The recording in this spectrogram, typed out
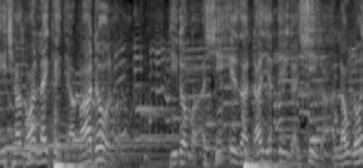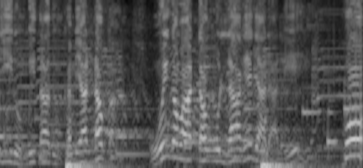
အေးချမ်းသွားလိုက်ခဲ့ကြပါတော့ဒီတော့မှအရှင်ဣဇဒါယသိကရှေ့ကအလောင်းတော်ကြီးတို့မိသားစုခမရနောက်ကဝင်းကမာတောင်ကိုလာခဲ့ကြတာလေဟိုး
